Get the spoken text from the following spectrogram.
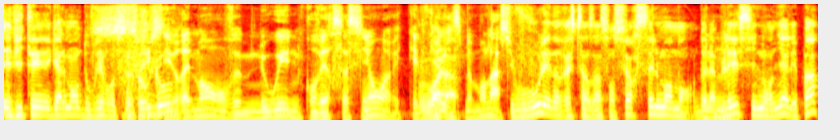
évitez également d'ouvrir votre Sauf frigo. si vraiment on veut nouer une conversation avec quelqu'un Voilà. à ce moment-là. Si vous voulez rester dans un ascenseur, c'est le moment de l'appeler. Mm. Sinon, n'y allez pas.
